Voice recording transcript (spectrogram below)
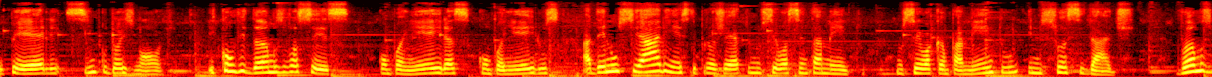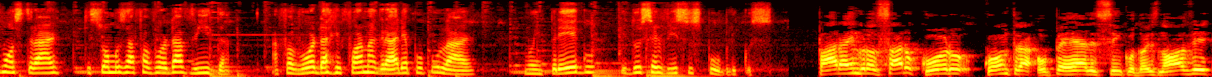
o PL 529, e convidamos vocês, companheiras, companheiros, a denunciarem este projeto no seu assentamento, no seu acampamento e em sua cidade. Vamos mostrar que somos a favor da vida, a favor da reforma agrária popular, no emprego e dos serviços públicos. Para engrossar o coro contra o PL 529,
